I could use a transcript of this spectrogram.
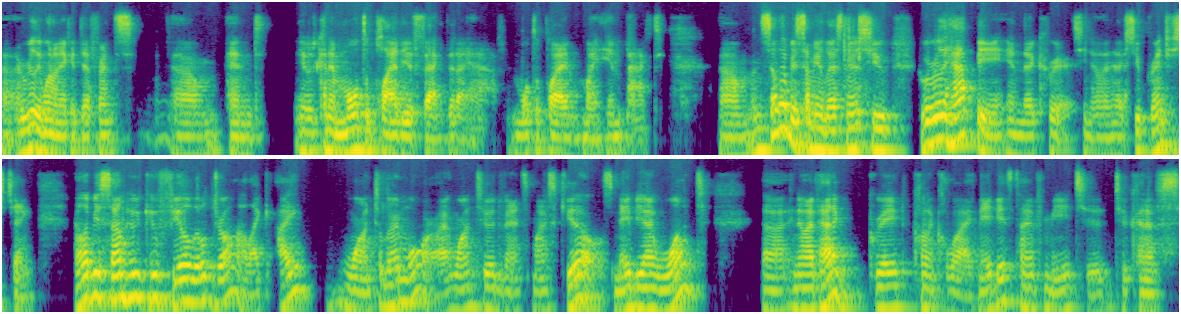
uh, really want to make a difference um, and you know kind of multiply the effect that i have multiply my impact. Um, and so there'll be some of your listeners who who are really happy in their careers you know and they're super interesting there'll be some who, who feel a little draw like i want to learn more i want to advance my skills maybe i want uh, you know i've had a great clinical life maybe it's time for me to to kind of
